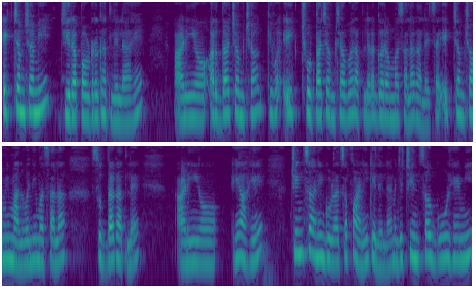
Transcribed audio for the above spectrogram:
एक चमचा मी जिरा पावडर घातलेला आहे. आणि अर्धा चमचा किंवा एक छोटा चमचावर आपल्याला गरम मसाला घालायचा आहे. एक चमचा मी मालवणी मसालासुद्धा घातला आहे आणि हे आहे चिंच आणि गुळाचं पाणी केलेलं आहे. म्हणजे चिंच गुळ हे मी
